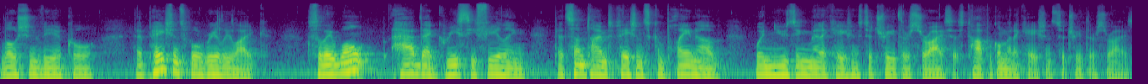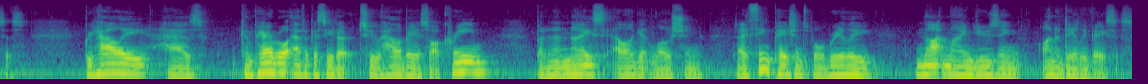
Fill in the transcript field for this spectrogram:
lotion vehicle that patients will really like. So they won't have that greasy feeling that sometimes patients complain of when using medications to treat their psoriasis, topical medications to treat their psoriasis. Bryhali has comparable efficacy to, to cream, but in a nice, elegant lotion that I think patients will really not mind using on a daily basis.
